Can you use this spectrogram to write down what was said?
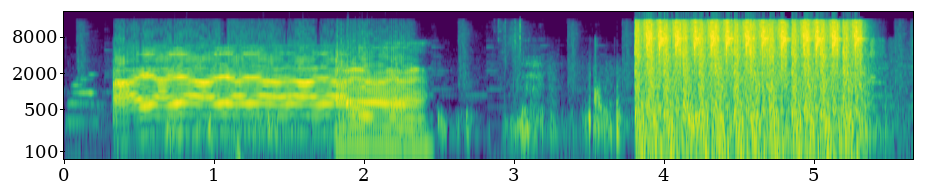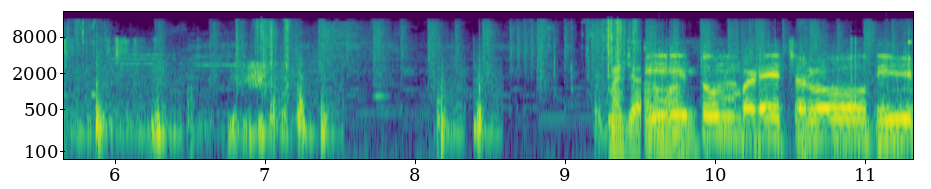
आया आया आया आया आया आया। आया आया। आया मैं जा रहा हूँ तुम बड़े चलो धीर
